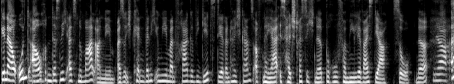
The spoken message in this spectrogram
Genau, und auch das nicht als normal annehmen. Also ich kenne, wenn ich irgendwie jemand frage, wie geht's dir, dann höre ich ganz oft, naja, ist halt stressig, ne? Beruf, Familie, weißt ja, so, ne? Ja.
